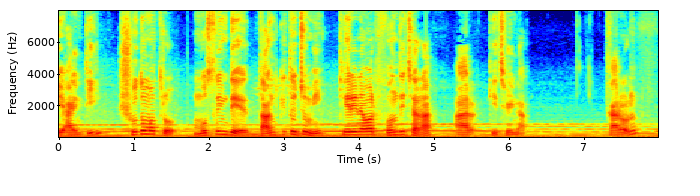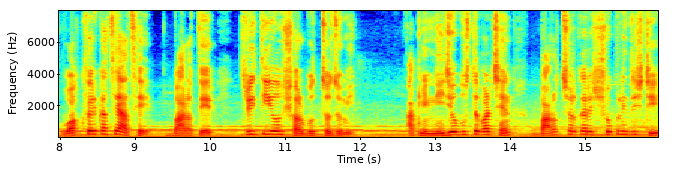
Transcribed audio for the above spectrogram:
এই আইনটি শুধুমাত্র মুসলিমদের দানকৃত জমি কেড়ে নেওয়ার ফন্দি ছাড়া আর কিছুই না। কারণ ওয়াকফের কাছে আছে ভারতের তৃতীয় সর্বোচ্চ জমি। আপনি নিজেও বুঝতে পারছেন ভারত সরকারের শকুনি দৃষ্টি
